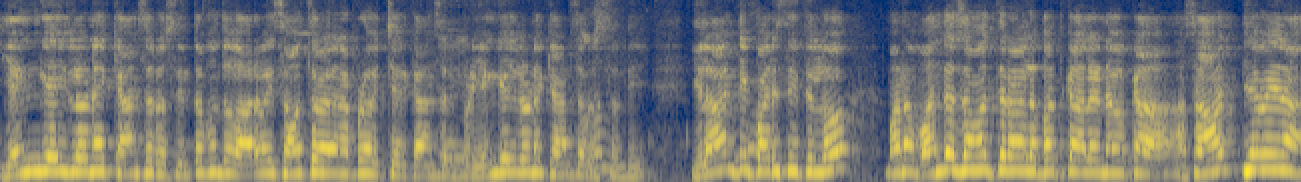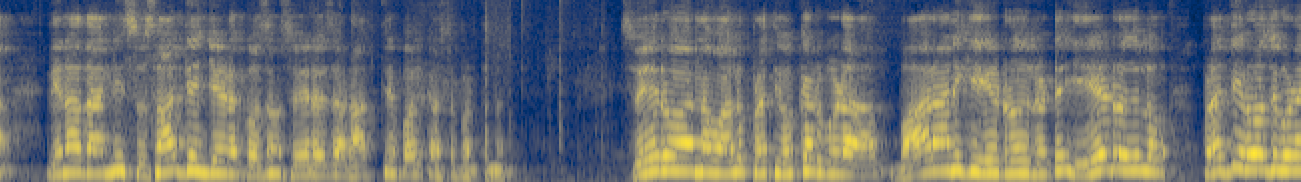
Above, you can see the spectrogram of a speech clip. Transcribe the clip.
యంగ్ ఏజ్లోనే క్యాన్సర్ వస్తుంది. ఇంతకుముందు అరవై సంవత్సరాలు అయినప్పుడు వచ్చేది క్యాన్సర్. ఇప్పుడు యంగ్ ఏజ్లోనే క్యాన్సర్ వస్తుంది. ఇలాంటి పరిస్థితుల్లో మనం వంద సంవత్సరాలు బతకాలనే ఒక అసాధ్యమైన నినాదాన్ని సుసాధ్యం చేయడం కోసం స్వేరోజం రాత్రి పాలు కష్టపడుతున్నారు స్వేరో అన్న వాళ్ళు ప్రతి ఒక్కరు కూడా వారానికి ఏడు రోజులు ఉంటే ఏడు రోజుల్లో ప్రతిరోజు కూడా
